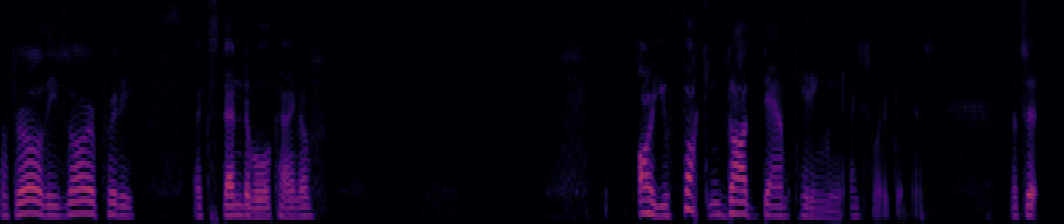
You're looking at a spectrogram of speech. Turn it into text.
After all, these are pretty extendable, kind of. Are you fucking goddamn kidding me? I swear to goodness. That's it.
